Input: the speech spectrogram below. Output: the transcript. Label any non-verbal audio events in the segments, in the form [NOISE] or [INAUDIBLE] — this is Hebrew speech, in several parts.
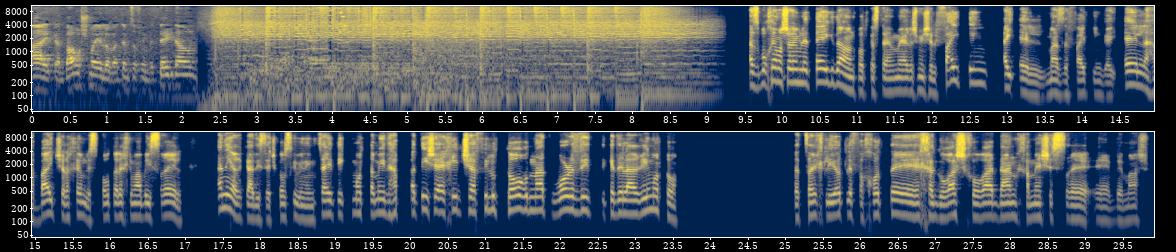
היי, כאן ברוך שמאילו ואתם צופים ב Takedown. אז ברוכים השבים ל Takedown, פודקאסט ה-MMA הרשמי של Fighting IL. מה זה Fighting IL? הבית שלכם לספורט הלחימה בישראל. אני ארכדי סצ'קובסקי ונמצא איתי כמו תמיד הפטיש היחיד שאפילו תור not worthy כדי להרים אותו. אתה צריך להיות לפחות uh, חגורה שחורה דן 15 uh, במשהו.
